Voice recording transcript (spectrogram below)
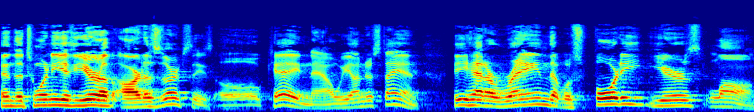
In the 20th year of Artaxerxes. Okay, now we understand. He had a reign that was 40 years long.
